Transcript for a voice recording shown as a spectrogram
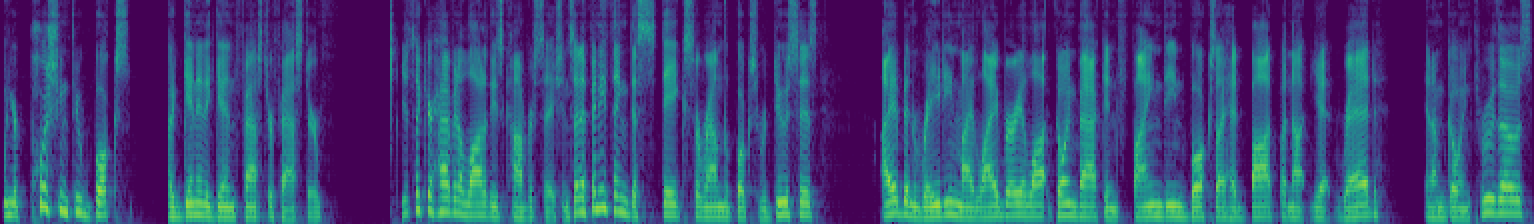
when you're pushing through books again and again, faster, faster, it's like you're having a lot of these conversations. And if anything, the stakes around the books reduces. I have been raiding my library a lot, going back and finding books I had bought but not yet read and I'm going through those.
